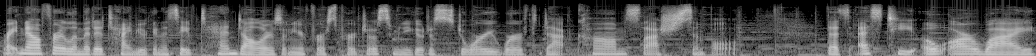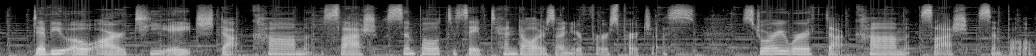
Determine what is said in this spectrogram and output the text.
Right now, for a limited time, you're going to save $10 on your first purchase when you go to storyworth.com slash simple. That's S-T-O-R-Y-W-O-R-T-H dot com slash simple to save $10 on your first purchase. Storyworth.com slash simple.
